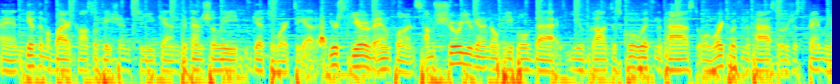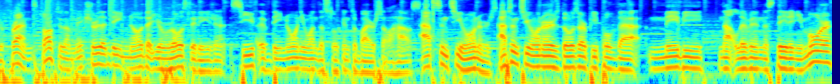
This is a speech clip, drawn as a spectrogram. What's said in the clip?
and give them a buyer consultation so you can potentially get to work together. Your sphere of influence. I'm sure you're going to know people that you've gone to school with in the past or worked with in the past or just family or friends, talk to them. Make sure that they know that you're a real estate agent. See if they know anyone that's looking to buy or sell a house. Absentee owners. Absentee owners, those are people that maybe not living in the state anymore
